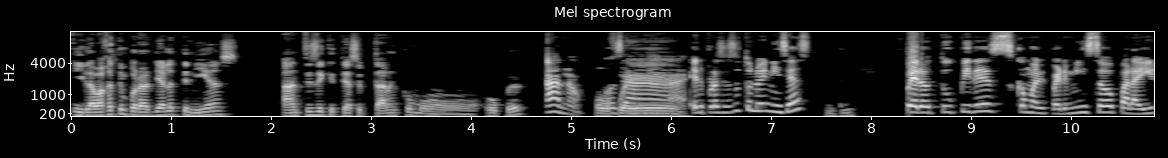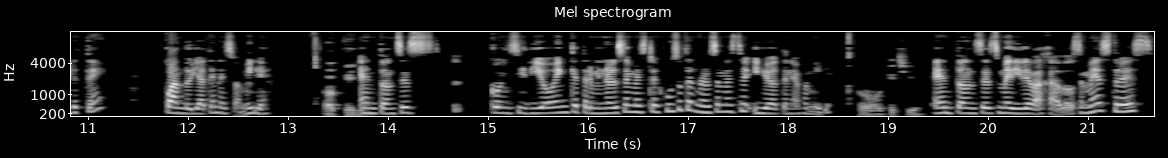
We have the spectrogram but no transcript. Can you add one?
y la baja temporal ya la tenías antes de que te aceptaran como au pair. Ah, no. ¿O O, fue- sea, el proceso tú lo inicias, pero tú pides como el permiso para irte cuando ya tienes familia. Ok, ya. Entonces coincidió en que terminó el semestre, justo terminó el semestre y yo ya tenía familia. Oh, qué chido. Entonces me di de baja dos semestres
